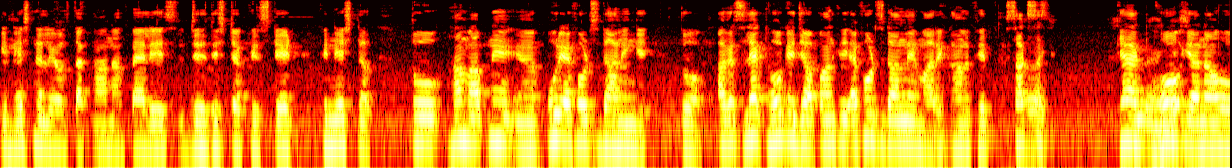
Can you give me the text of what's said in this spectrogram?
कि नेशनल लेवल तक आना पहले डिस्ट्रिक्ट फिर स्टेट फिर नेशनल तो हम अपने पूरे एफर्ट्स डालेंगे तो अगर सिलेक्ट हो गए जापान के एफर्ट्स डालने हमारे काम में फिर सक्सेस क्या Mm, हो. या ना हो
